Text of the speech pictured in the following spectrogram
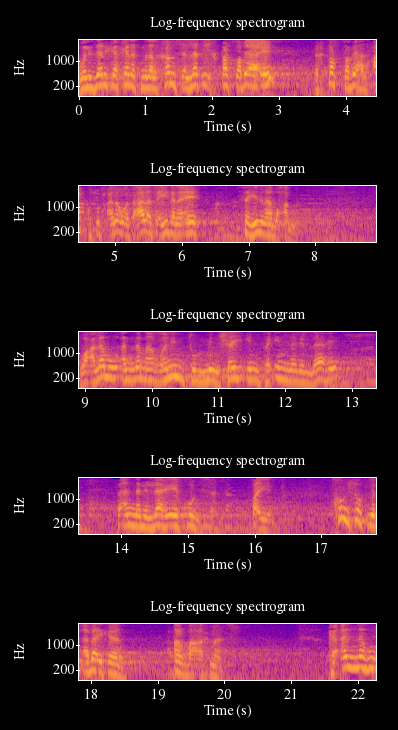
ولذلك كانت من الخمسة التي اختص بها إيه؟ اختص بها الحق سبحانه وتعالى سيدنا إيه؟ سيدنا محمد. واعلموا أنما غنمتم من شيء فإن لله فأن لله إيه خمسة. طيب. خمسة يبقى باقي كام؟ أربع أخماس. كأنه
